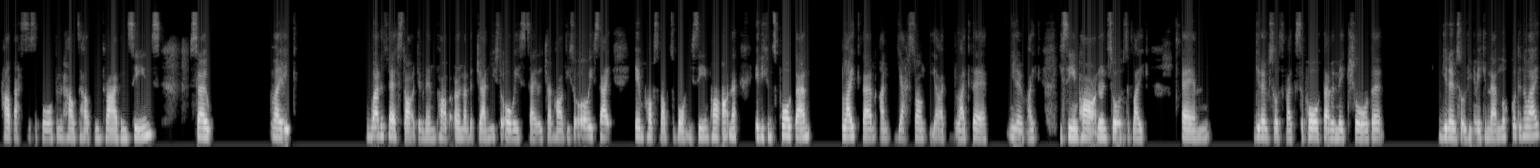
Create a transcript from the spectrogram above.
how best to support them, and how to help them thrive in scenes. So, like, when I first started doing improv, I remember Jen used to always say, like Jen Hardy used to always say, improv's about supporting your scene partner. If you can support them, like them, and yes, on yeah, like like their, you know, like your scene partner, and sort of like, um, you know, sort of like support them and make sure that you know, sort of you're making them look good in a way.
